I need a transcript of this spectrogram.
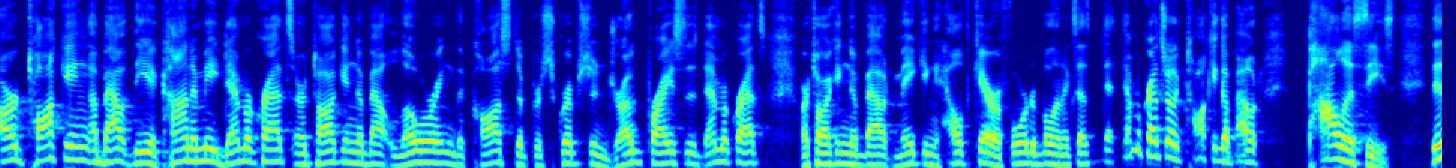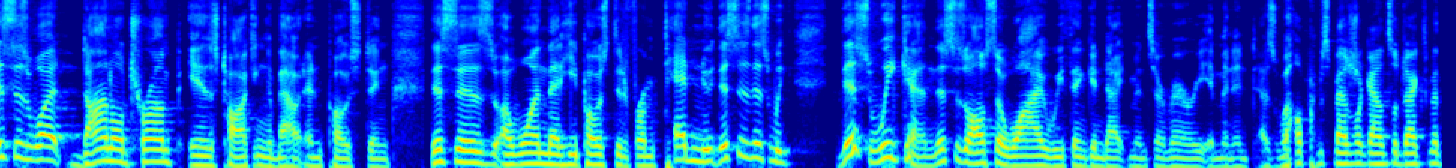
are talking about the economy. Democrats are talking about lowering the cost of prescription drug prices. Democrats are talking about making healthcare affordable and accessible. Democrats are talking about policies. This is what Donald Trump is talking about and posting. This is a one that he posted from Ted New. This is this week, this weekend. This is also why we think indictments are very imminent as well from Special Counsel Jack Smith.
